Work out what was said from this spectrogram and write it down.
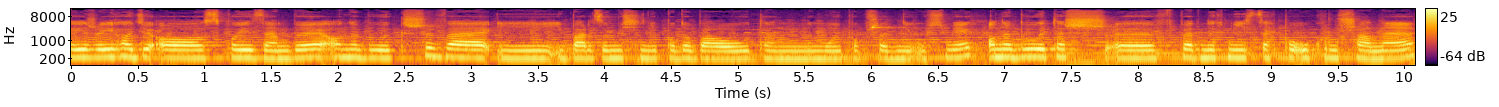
jeżeli chodzi o swoje zęby. One były krzywe i, i bardzo mi się nie podobał ten mój poprzedni uśmiech. One były też e, w pewnych miejscach poukruszane,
